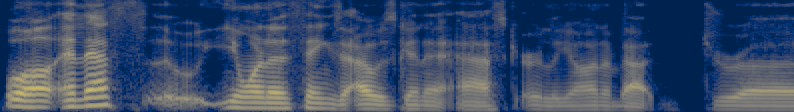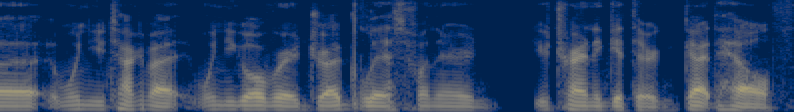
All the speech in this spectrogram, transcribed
Well, and that's uh, you know one of the things I was going to ask early on about drug when you talk about when you go over a drug list when they're you're trying to get their gut health.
